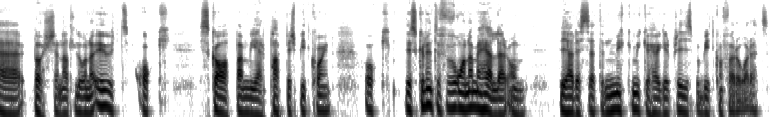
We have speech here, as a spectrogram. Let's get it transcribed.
eh, börsen att låna ut och skapa mer pappersbitcoin. Och det skulle inte förvåna mig heller om vi hade sett ett mycket, mycket högre pris på bitcoin förra året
